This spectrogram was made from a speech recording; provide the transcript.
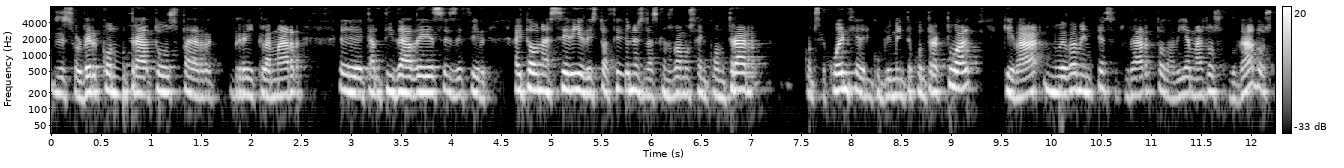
resolver contratos, para reclamar cantidades. Es decir, hay toda una serie de situaciones en las que nos vamos a encontrar consecuencia del incumplimiento contractual que va nuevamente a saturar todavía más los juzgados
